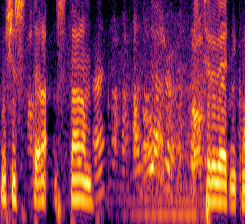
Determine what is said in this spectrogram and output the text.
очень стара- старым стервятником.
